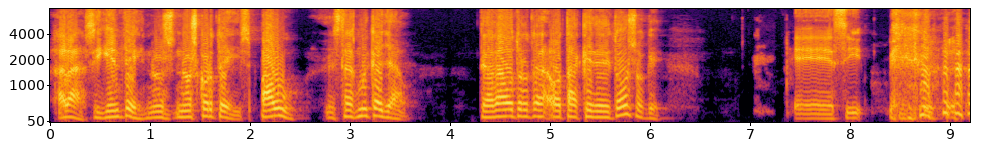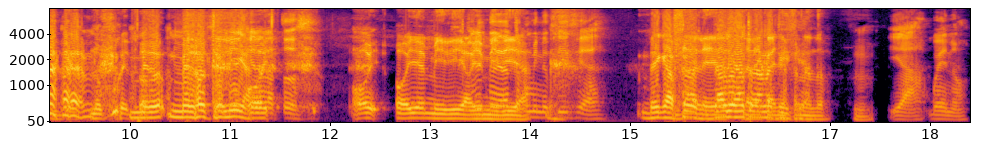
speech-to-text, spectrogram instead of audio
Ahora, siguiente, no os, no os cortéis. Pau, estás muy callado. ¿Te ha dado otro ta- ataque de tos o qué? Eh, sí. no puedo. me, lo, me tos. Hoy, hoy es mi día, hoy es mi día. mi noticia. Venga, Fer, dale, a otra noticia. Fernando. Mm. Ya, bueno,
